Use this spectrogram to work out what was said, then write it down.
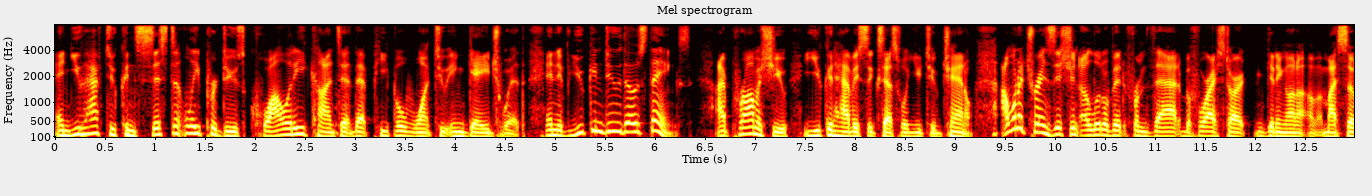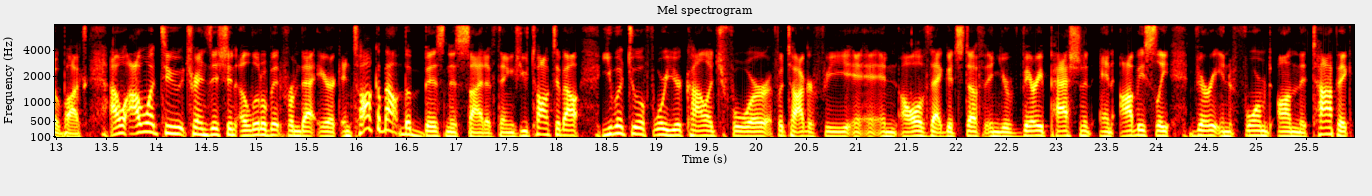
and you have to consistently produce quality content that people want to engage with. And if you can do those things, I promise you, you can have a successful YouTube channel. I want to transition a little bit from that before I start getting on a, my soapbox. I, I want to transition a little bit from that, Eric, and talk about the business side of things. You talked about you went to a four year college for photography and, and all of that good stuff, and you're very passionate and obviously very informed on the topic.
